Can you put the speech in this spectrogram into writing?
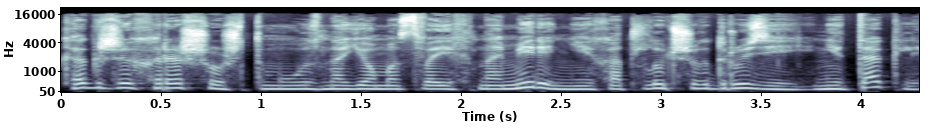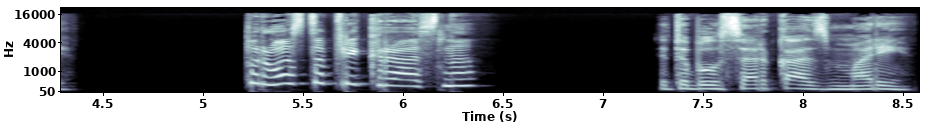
«Как же хорошо, что мы узнаем о своих намерениях от лучших друзей, не так ли?» «Просто прекрасно!» Это был сарказм, Мари.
